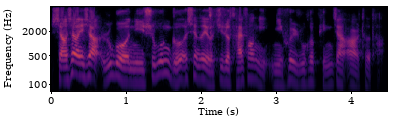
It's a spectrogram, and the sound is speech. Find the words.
想象一下，如果你是温格，现在有记者采访你，你会如何评价阿尔特塔？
